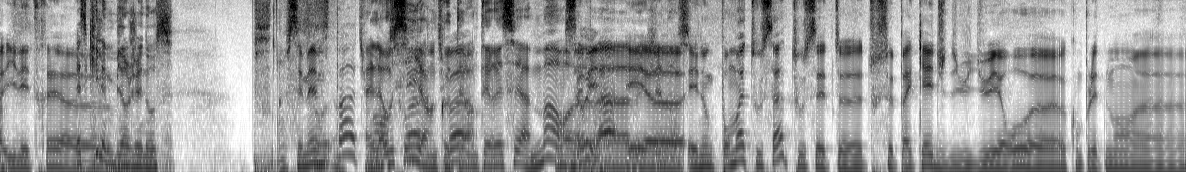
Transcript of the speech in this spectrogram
très- il est très. euh, Est-ce qu'il aime bien Genos? On sait même pas. Tu Elle vois, a aussi soi, un côté vois. intéressé à On mort. sait euh, et, euh, Genos. et donc pour moi tout ça, tout, cette, tout ce package du, du héros euh, complètement euh,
